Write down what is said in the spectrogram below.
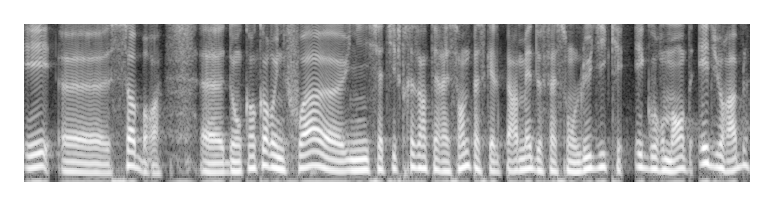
et euh, sobre. Donc encore une fois, une initiative très intéressante parce qu'elle permet de façon ludique et gourmande et durable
